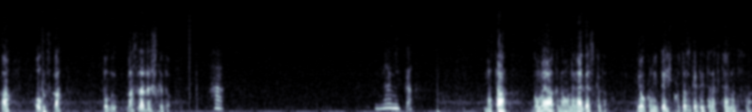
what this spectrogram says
あ、奥ですか？僕、増田ですけど。は何かまた、ご迷惑なお願いですけど、陽子にぜひことづけていただきたいのですが。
